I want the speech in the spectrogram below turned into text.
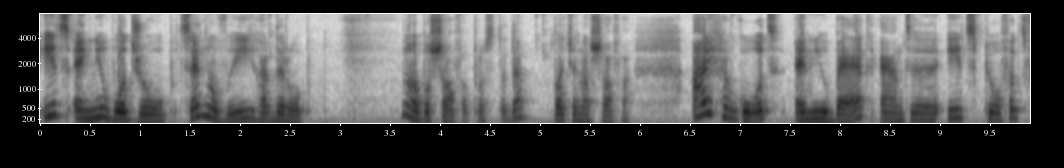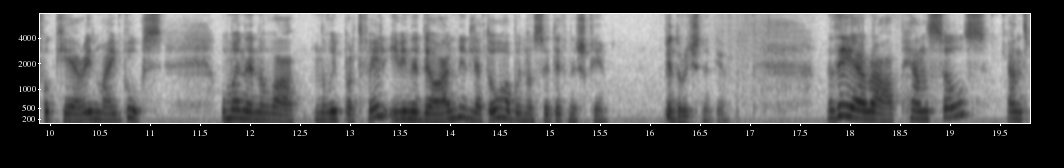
It's a new wardrobe. Це новий гардероб. Ну, або шафа просто, да? Платяна шафа. I have got a new bag and uh, it's perfect for carrying my books. У мене нова, новий портфель, і він ідеальний для того, аби носити книжки. Підручники. There are pencils and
